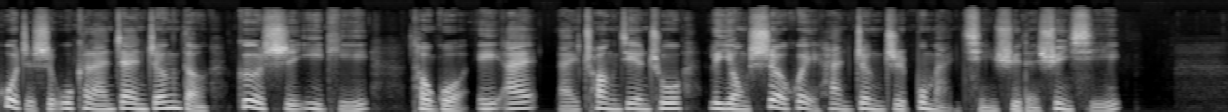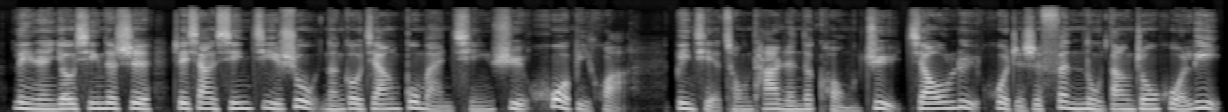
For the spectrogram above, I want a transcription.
或者是乌克兰战争等各式议题。透过 AI 来创建出利用社会和政治不满情绪的讯息。令人忧心的是，这项新技术能够将不满情绪货币化，并且从他人的恐惧、焦虑或者是愤怒当中获利。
